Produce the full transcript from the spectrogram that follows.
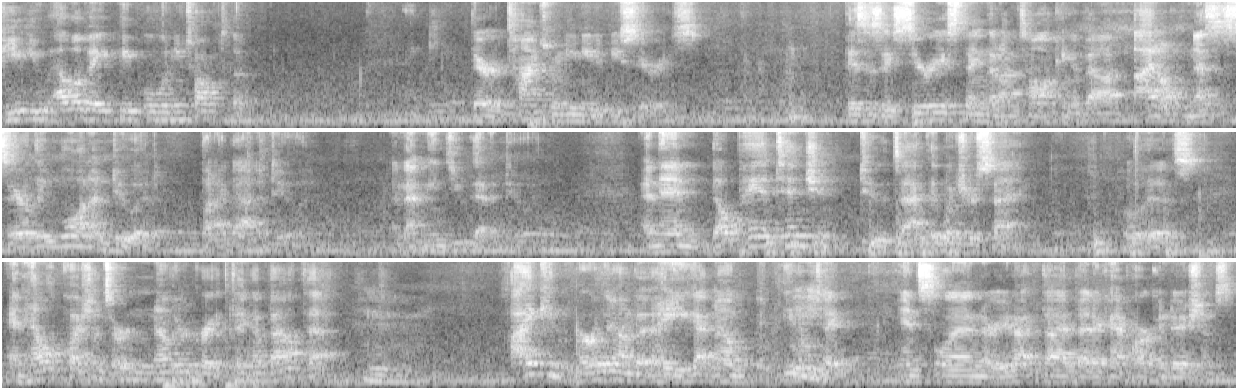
You, you elevate people when you talk to them. Thank you. There are times when you need to be serious. This is a serious thing that I'm talking about. I don't necessarily want to do it, but I got to do it. And that means you got to do it. And then they'll pay attention to exactly what you're saying, who it is. And health questions are another great thing about that. Hmm. I can early on go, hey, you got no, you don't take insulin or you're not diabetic, have heart conditions.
